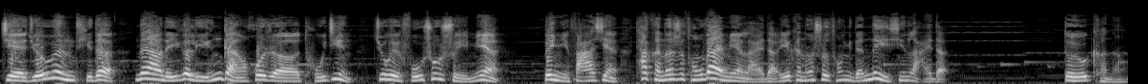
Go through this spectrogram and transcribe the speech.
解决问题的那样的一个灵感或者途径就会浮出水面。被你发现，它可能是从外面来的，也可能是从你的内心来的，都有可能。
